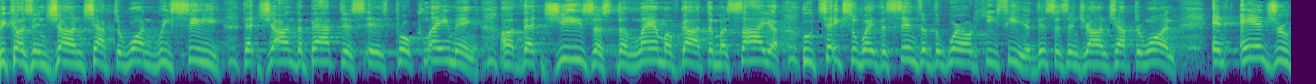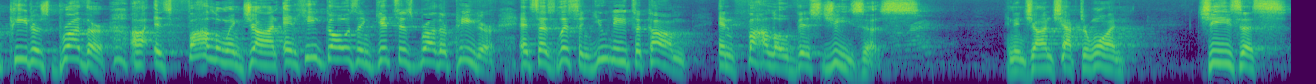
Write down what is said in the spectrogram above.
Because in John chapter 1, we see that John the Baptist is proclaiming uh, that Jesus, the Lamb of God, the Messiah who takes away the sins of the world, he's here. This is in John chapter 1. And Andrew, Peter's brother, uh, is following John, and he goes and gets his brother Peter and says, Listen, you need to come and follow this Jesus. And in John chapter 1, Jesus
